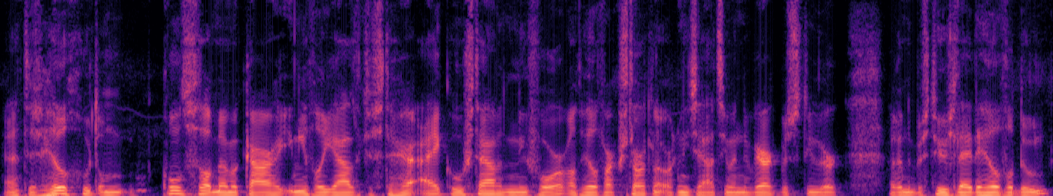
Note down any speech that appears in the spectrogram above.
En het is heel goed om constant met elkaar in ieder geval jaarlijks te herijken. Hoe staan we er nu voor? Want heel vaak start een organisatie met een werkbestuur waarin de bestuursleden heel veel doen.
